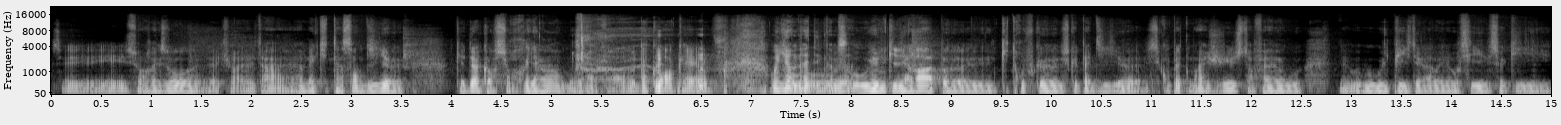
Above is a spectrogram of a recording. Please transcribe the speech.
c'est sur le réseau, tu as un mec qui t'incendie qui est d'accord sur rien. Bon, d'accord, ok. oui, il y en a des comme ça. Ou une qui dérape, euh, qui trouve que ce que tu as dit, euh, c'est complètement injuste. Enfin, ou, ou et puis il y a aussi ceux qui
